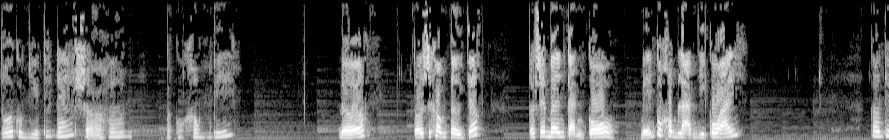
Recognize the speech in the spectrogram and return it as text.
Tôi còn nhiều thứ đáng sợ hơn mà cô không biết. Được, Tôi sẽ không từ chức. Tôi sẽ bên cạnh cô, miễn cô không làm gì cô ấy. Còn thì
